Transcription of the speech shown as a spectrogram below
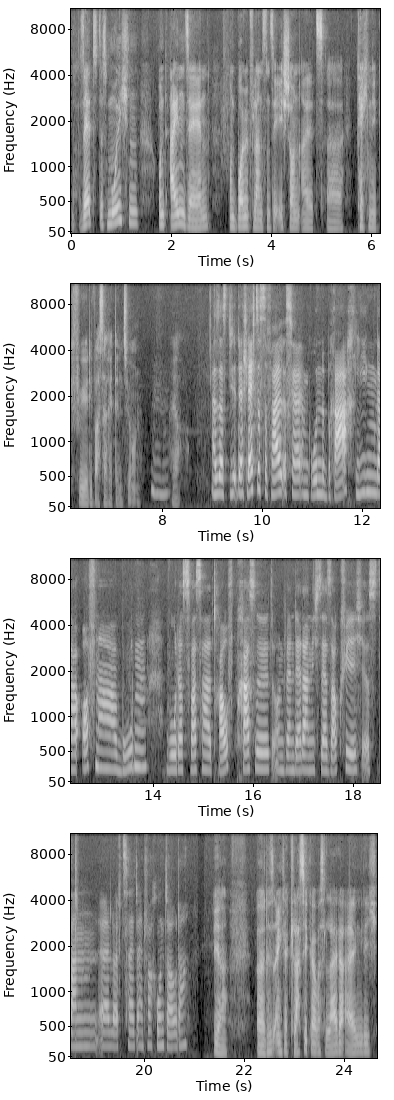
Ja, selbst das Mulchen und Einsäen und Bäume pflanzen sehe ich schon als äh, Technik für die Wasserretention. Mhm. Ja. Also das, der schlechteste Fall ist ja im Grunde brach liegender, offener Boden, wo das Wasser drauf prasselt und wenn der dann nicht sehr saugfähig ist, dann äh, läuft es halt einfach runter, oder? Ja, das ist eigentlich der Klassiker, was leider eigentlich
